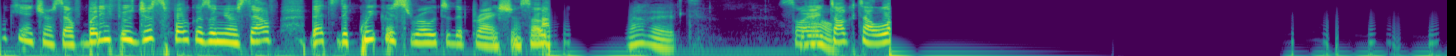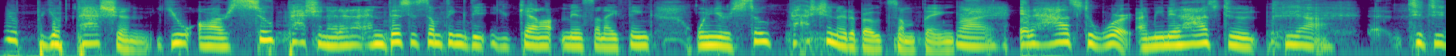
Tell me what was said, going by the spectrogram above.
looking at yourself. But if you just focus on yourself, that's the quickest road to depression. So Love it. sorry, I talked a lot. Your, your passion. You are so passionate, and, and this is something that you cannot miss. And I think when you're so passionate about something, Right. it has to work. I mean, it has to, Yeah. to, to,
